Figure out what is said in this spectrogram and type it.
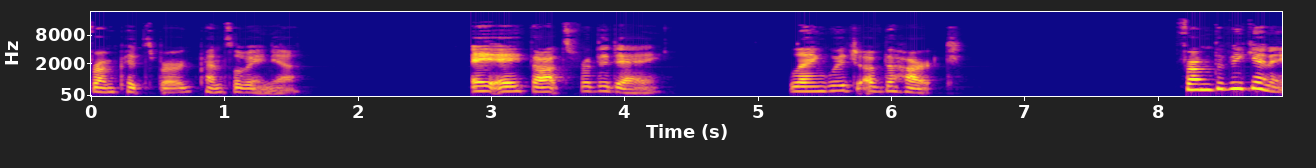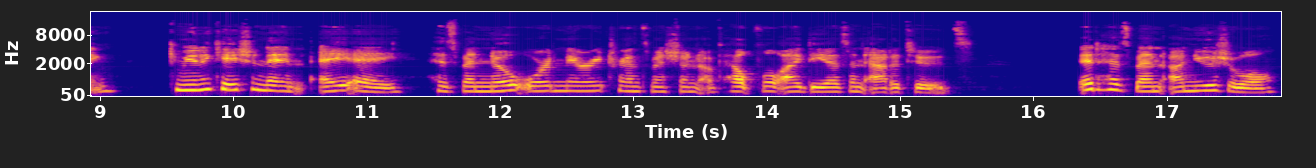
from Pittsburgh, Pennsylvania. AA Thoughts for the Day Language of the Heart. From the beginning, communication in AA has been no ordinary transmission of helpful ideas and attitudes. It has been unusual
